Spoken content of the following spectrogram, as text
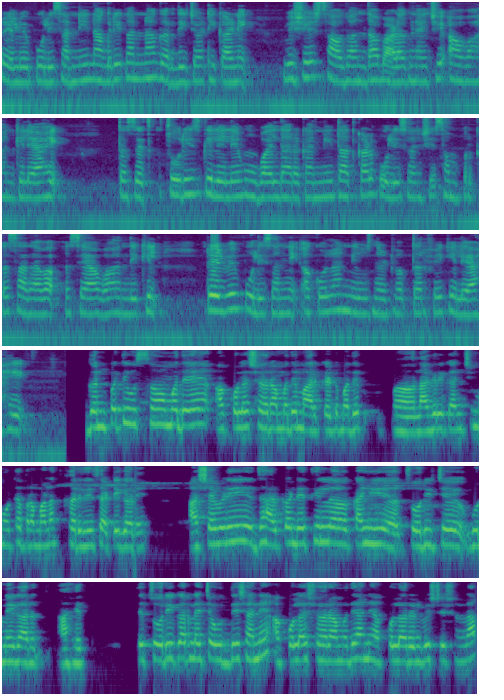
रेल्वे पोलिसांनी नागरिकांना गर्दीच्या ठिकाणी विशेष सावधानता बाळगण्याचे आवाहन केले आहे. तसेच चोरीस गेलेले मोबाईलधारकांनी तात्काळ पोलिसांशी संपर्क साधावा असे आवाहन देखील रेल्वे पोलिसांनी अकोला न्यूज नेटवर्कतर्फे केले आहे. गणपती उत्सवामध्ये अकोला शहरामध्ये मार्केटमध्ये नागरिकांची मोठ्या प्रमाणात खरेदीसाठी गरे अशा वेळी झारखंड येथील काही चोरीचे गुन्हेगार आहेत. ते चोरी करण्याच्या उद्देशाने अकोला शहरामध्ये आणि अकोला रेल्वे स्टेशनला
